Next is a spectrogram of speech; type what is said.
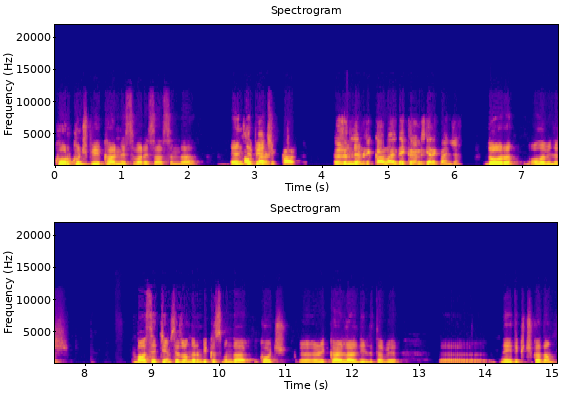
korkunç bir karnesi var esasında. En Hatta tepeye çık... Car- Özür dilerim. Rick Carlisle'ı da eklememiz gerek bence. Doğru. Olabilir. Bahsedeceğim sezonların bir kısmında koç e, Rick Carlisle değildi tabii. Neydi küçük adam?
